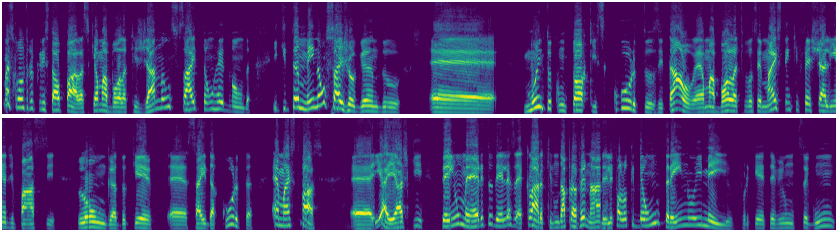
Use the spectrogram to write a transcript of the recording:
Mas contra o Crystal Palace, que é uma bola que já não sai tão redonda e que também não sai jogando é, muito com toques curtos e tal, é uma bola que você mais tem que fechar a linha de passe longa do que é, saída curta, é mais fácil. É, e aí acho que tem um mérito dele. É claro que não dá para ver nada. Ele falou que deu um treino e meio, porque teve um segundo,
